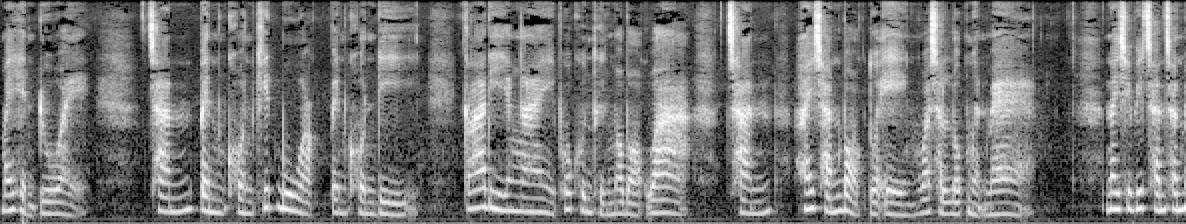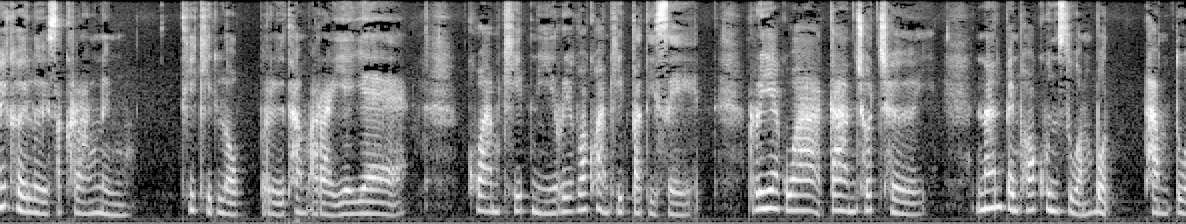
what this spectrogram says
ไม่เห็นด้วย ฉันเป็นคนคิดบวก เป็นคนดี กล้าดียังไง พวกคุณถึงมาบอกว่า ฉันให้ฉันบอกตัวเองว่าฉันลบเหมือนแม่ ในชีวิตฉันฉันไม่เคยเลยสักครั้งหนึ่ง ที่คิดลบหรือทำอะไรแย่ๆ ความคิดนี้เรียกว่าความคิดปฏิเสธ เรียกว่าการชดเชย นั่นเป็นเพราะคุณสวมบททำตัว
